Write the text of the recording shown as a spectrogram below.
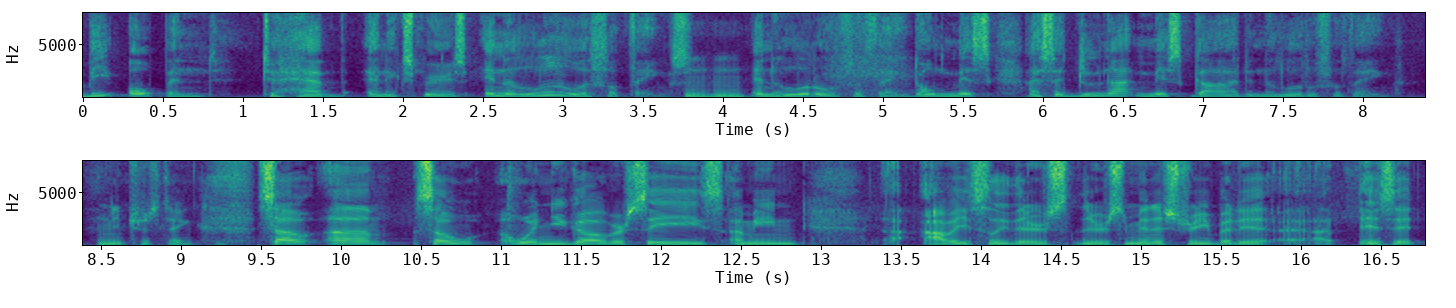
be open to have an experience in the littlest of things. In the littlest of things. Don't miss, I said, do not miss God in the littlest of things. Interesting. So, um, so when you go overseas, I mean, obviously there's there's ministry, but it, uh, is it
